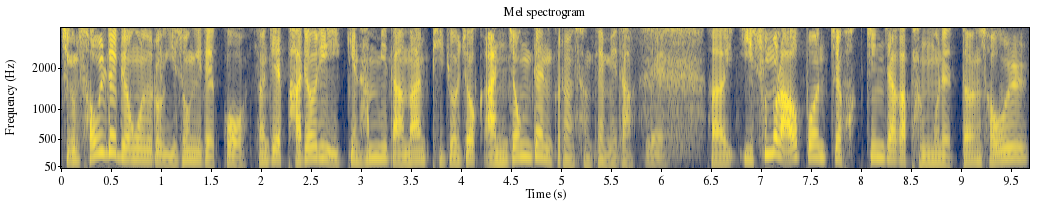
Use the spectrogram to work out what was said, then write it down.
지금 서울대병원으로 이송이 됐고 현재 발열이 있긴 합니다만 비교적 안정된 그런 상태입니다. 네. 아, 이 29번째 확진자가 방문했던 서울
